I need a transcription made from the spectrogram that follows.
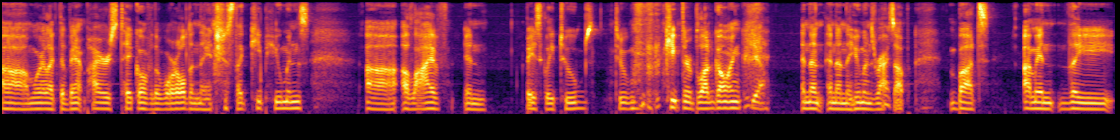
um, where like the vampires take over the world and they just like keep humans uh, alive in basically tubes to keep their blood going Yeah. and then and then the humans rise up. But I mean, the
